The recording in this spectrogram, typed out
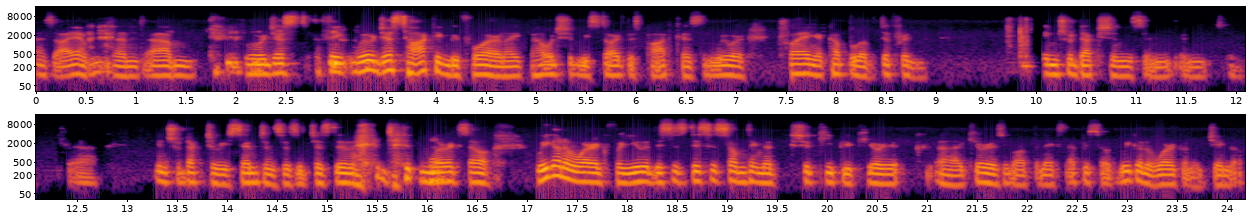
as I am, and um, we were just think we were just talking before, like how should we start this podcast, and we were trying a couple of different introductions and, and uh, introductory sentences. It just didn't, didn't Yeah. work. So we're gonna work for you. This is this is something that should keep you curious uh, curious about the next episode. We're gonna work on a jingle.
